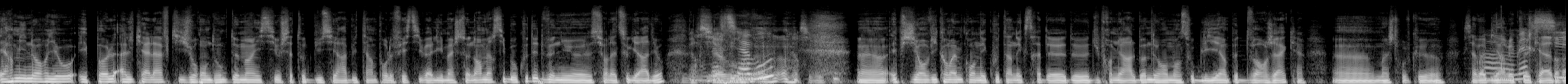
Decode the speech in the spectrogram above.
Herminorio et Paul Alcalaf qui joueront donc demain ici au château de Bussière-Rabutin pour le festival Image Sonore. Merci beaucoup d'être venu euh, sur la Tsugi Radio. Merci, Merci à à vous. vous. Merci beaucoup. Euh, et puis j'ai envie quand même qu'on écoute un extrait de, de- du premier album de Romance oubliée, un peu de Dvorak. Euh, moi je trouve que ça va bien Ah, avec merci. le cadre.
